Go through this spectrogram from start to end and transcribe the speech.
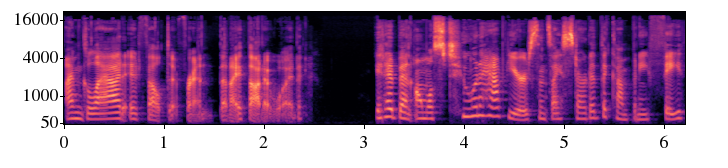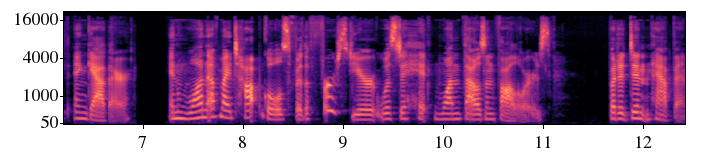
I'm glad it felt different than I thought it would. It had been almost two and a half years since I started the company Faith and Gather, and one of my top goals for the first year was to hit 1,000 followers, but it didn't happen.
